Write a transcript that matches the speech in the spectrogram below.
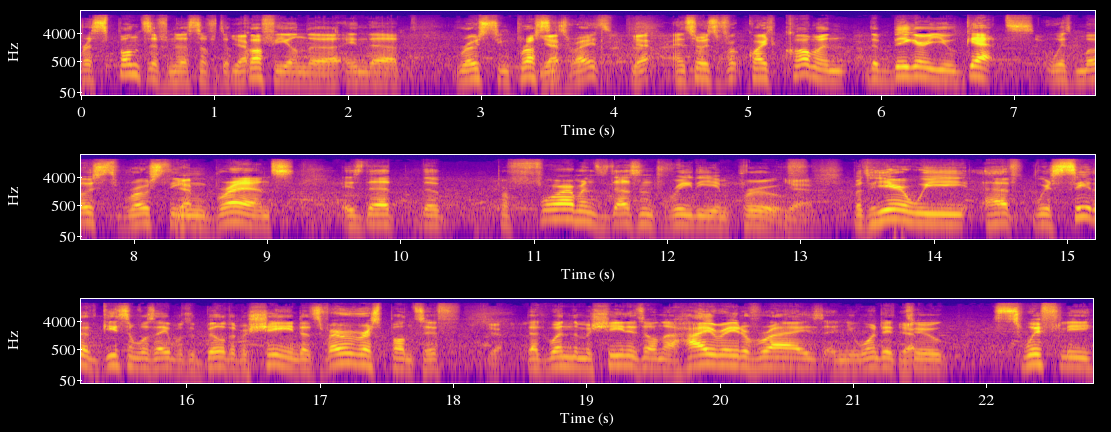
responsiveness of the Yep. coffee on the in the roasting process, Yep. right? Yeah. And so it's quite common. The bigger you get with most roasting Yep. brands, is that the performance doesn't really improve. Yeah. But here we have we see that Giesen was able to build a machine that's very responsive. Yep. That when the machine is on a high rate of rise and you want it to swiftly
